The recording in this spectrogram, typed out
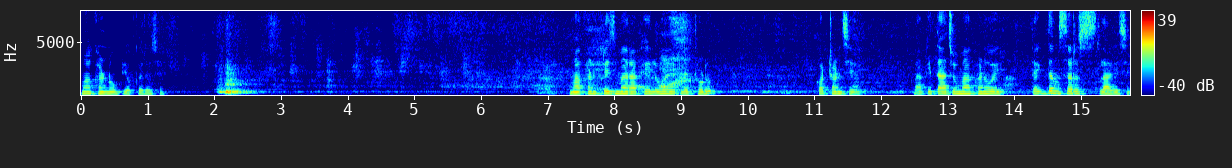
માખણનો ઉપયોગ કર્યો છે. માખણ ફ્રીજમાં રાખેલું હોય એટલે થોડુંક કઠણ છે. બાકી તાજું માખણ હોય તો એકદમ સરસ લાગે છે.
